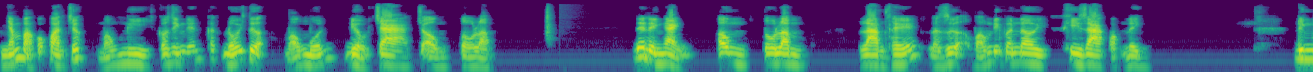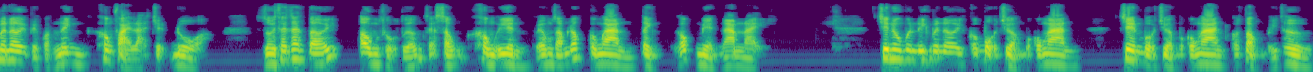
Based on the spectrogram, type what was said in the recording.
nhắm vào các quan chức mà ông nghi có dính đến các đối tượng mà ông muốn điều tra cho ông Tô Lâm. Đây là hình ảnh ông Tô Lâm làm thế là dựa vào ông Đinh Văn Nơi khi ra Quảng Ninh. Đinh Văn Nơi về Quảng Ninh không phải là chuyện đùa. Rồi thời gian tới, ông Thủ tướng sẽ sống không yên với ông Giám đốc Công an tỉnh gốc miền Nam này. Trên ông Đinh Văn Nơi có Bộ trưởng Bộ Công an, trên Bộ trưởng Bộ Công an có Tổng Bí Thư.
